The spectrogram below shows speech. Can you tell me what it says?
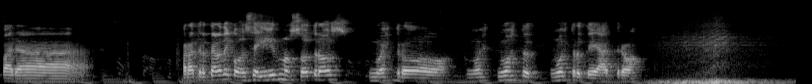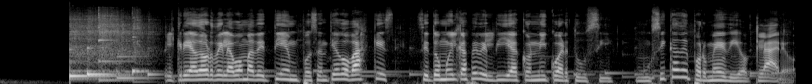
para, para tratar de conseguir nosotros nuestro, nuestro, nuestro teatro. El creador de la bomba de tiempo, Santiago Vázquez, se tomó el café del día con Nico Artusi. Música de por medio, claro.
